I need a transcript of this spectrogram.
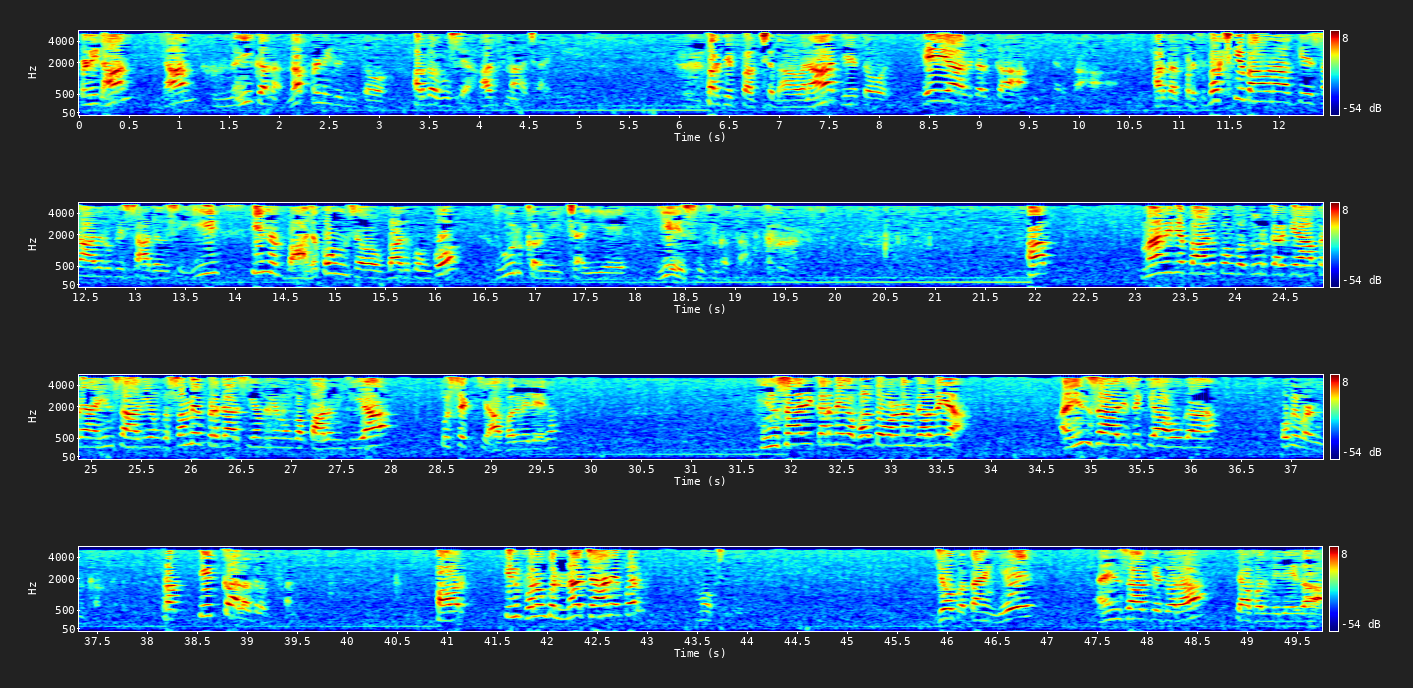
प्रणिधान, ध्यान नहीं करना, न प्रणिधित तो अर्थात उससे हटना चाहिए प्रतिपक्ष भावना चेतो हे या वितर्क, अर्थात प्रतिपक्ष की भावना के साध रूपी साधन से ही इन बाधकों से, बाधकों को दूर करनी चाहिए, ये सूत्र का तात्पर्य अब, मान लीजिए बाधकों को दूर करके आपने अहिंसा आदियों को समय प्रकार से नियमों का पालन किया, उससे क्या फल मिलेगा? हिंसा आदि करने का फल तो वर्णन कर दिया। अहिंसा आदि से क्या होगा? वो भी वर्णन कर दिया। प्रत्येक का अलग अलग फल। और इन फलों को न चाहने पर मोक्ष जो बताएँगे, अहिंसा के द्वारा क्या फल मिलेगा?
